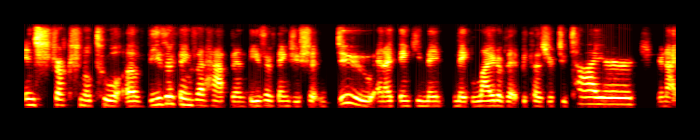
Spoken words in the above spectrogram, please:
instructional tool of these are things that happen. These are things you shouldn't do. And i think you may make light of it because you're too tired you're not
